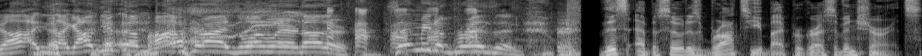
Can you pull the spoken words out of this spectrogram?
know, He's like, I'll get them hot fries one way or another. Send me to prison. This episode is brought to you by Progressive Insurance.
